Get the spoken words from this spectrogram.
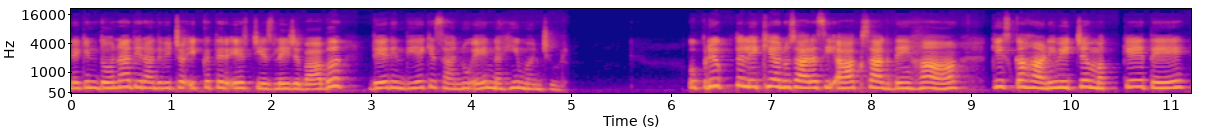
ਲੇਕਿਨ ਦੋਨਾਂ ਧਿਰਾਂ ਦੇ ਵਿੱਚੋਂ ਇੱਕ ਧਿਰ ਇਸ ਚੀਜ਼ ਲਈ ਜਵਾਬ ਦੇ ਦਿੰਦੀ ਹੈ ਕਿ ਸਾਨੂੰ ਇਹ ਨਹੀਂ ਮਨਜ਼ੂਰ। ਉਪਰਯੁਕਤ ਲਿਖੇ ਅਨੁਸਾਰ ਅਸੀਂ ਆਖ ਸਕਦੇ ਹਾਂ ਕਿ ਇਸ ਕਹਾਣੀ ਵਿੱਚ ਮੱਕੇ ਤੇ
